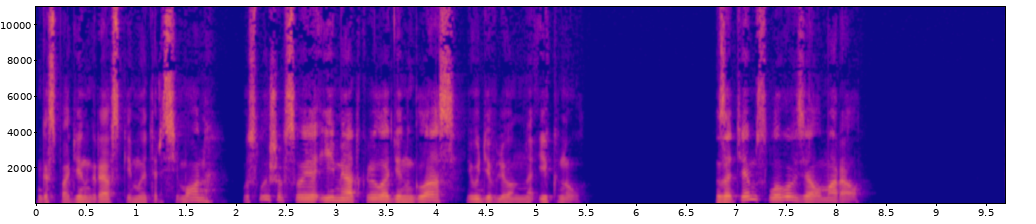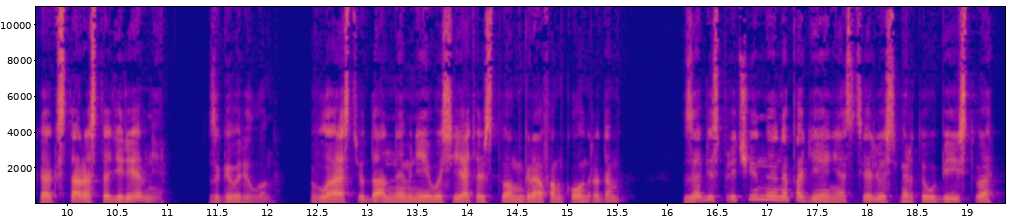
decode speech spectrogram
Господин графский мытарь Симон, услышав свое имя, открыл один глаз и удивленно икнул. Затем слово взял Морал. «Как староста деревни», – заговорил он, властью, данной мне его сиятельством графом Конрадом, за беспричинное нападение с целью смертоубийства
